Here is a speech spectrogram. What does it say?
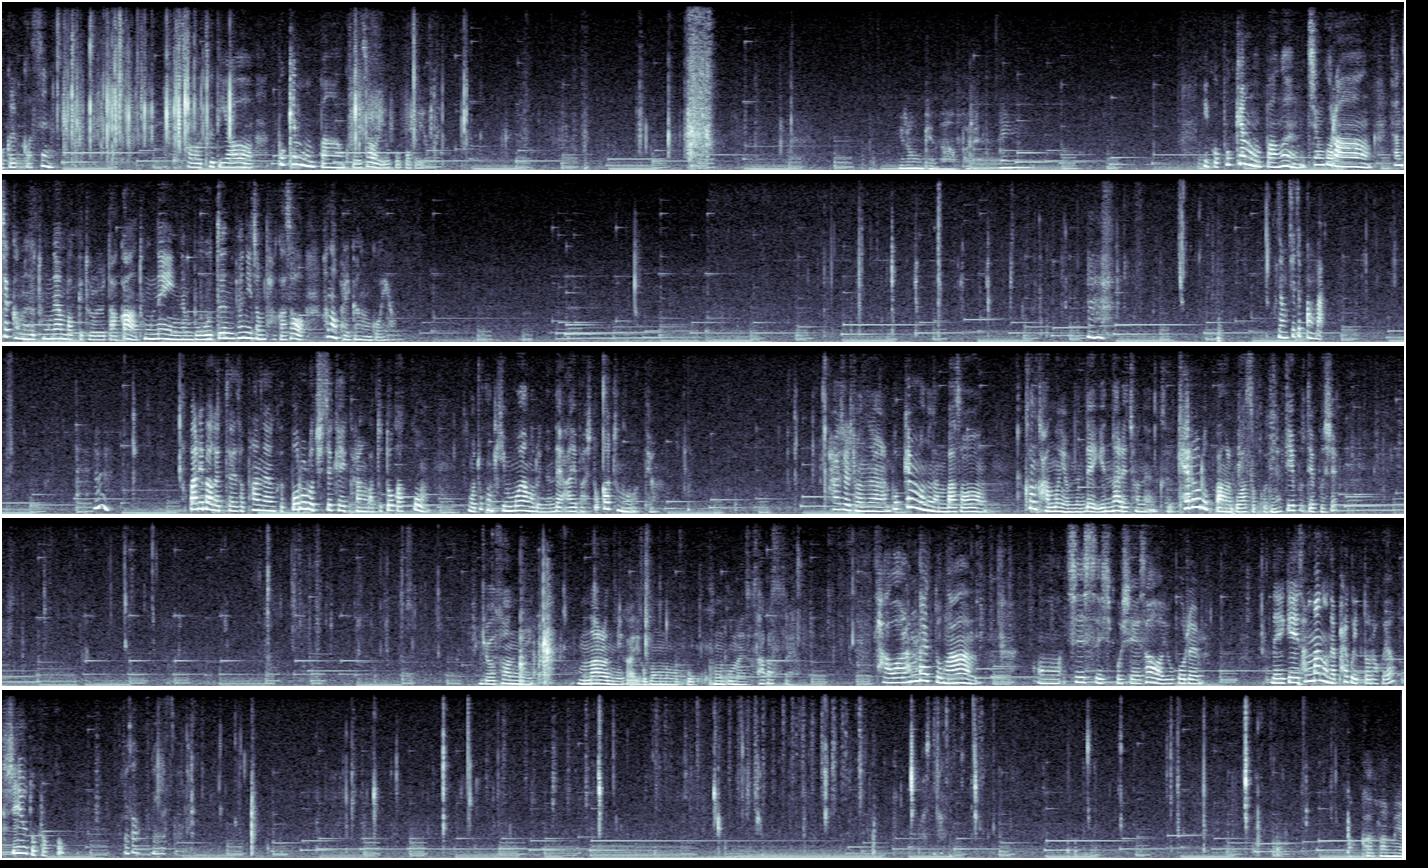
먹을 것은 저 드디어 포켓몬빵 구해서 이거 먹으려고요. 이런 게 나와버렸네. 이거 포켓몬빵은 친구랑 산책하면서 동네 한 바퀴 돌다가 동네에 있는 모든 편의점 다 가서 하나 발견한 거예요. 옛날에 저는 그 캐로루 빵을 모았었거든요. 띠부띠부실. 여섯 언니, 봄날 언니가 이거 먹는 거 보고 궁금해서 사갔어요. 4월 한 달 동안 어, GS25시에서 이거를 4개에 3만 원에 팔고 있더라고요. CU도 그렇고.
